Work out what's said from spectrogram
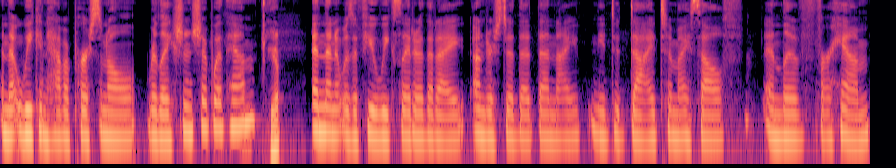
and that we can have a personal relationship with him. Yep. And then it was a few weeks later that I understood that then I need to die to myself and live for him,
